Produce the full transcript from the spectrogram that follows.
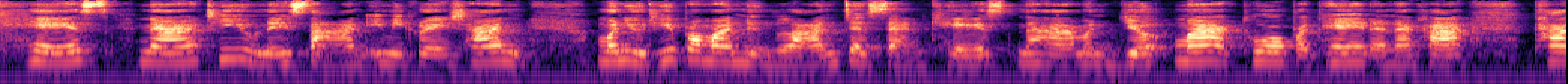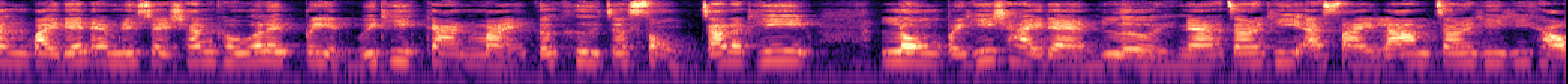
เคสนะที่อยู่ในศาลอิมิเกรชันมันอยู่ที่ประมาณ1ล้าน7แสนเคสนะคะ มันเยอะมากทั่วประเทศนะคะ ทาง Biden administration เขาก็เลยเปลี่ยนวิธีการใหม่ก็คือจะส่งเจ้าหน้าที่ ลงไปที่ชายแดนเลยนะเจ้าหน้าที่อาไซลัมเจ้าหน้าที่ที่เขา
